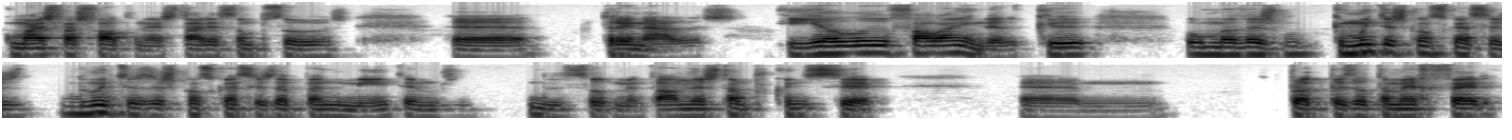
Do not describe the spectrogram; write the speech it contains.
que mais faz falta nesta área são pessoas treinadas. E ele fala ainda que uma das que muitas consequências, muitas das consequências da pandemia em termos de saúde mental ainda estão por conhecer um, pronto, depois ele também refere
